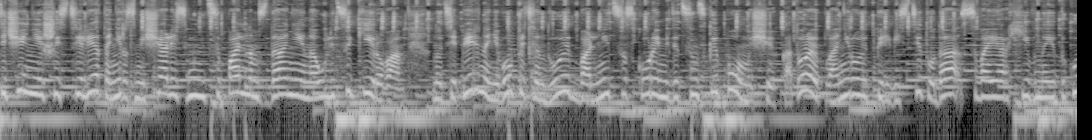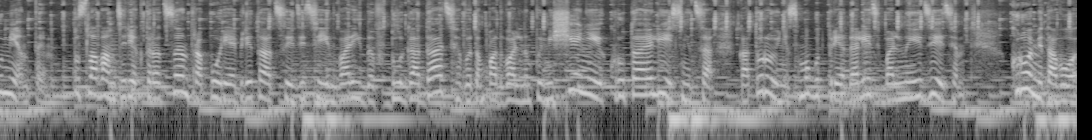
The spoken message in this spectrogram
В течение шести лет они размещались в муниципальном здании на улице Кирова, но теперь на него претендует больница скорой медицинской помощи, которая планирует перевести туда свои архивные документы. По словам директора Центра по реабилитации детей-инвалидов «Благодать», в этом подвальном помещении крутая лестница, которую не смогут преодолеть больные дети. Кроме того,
